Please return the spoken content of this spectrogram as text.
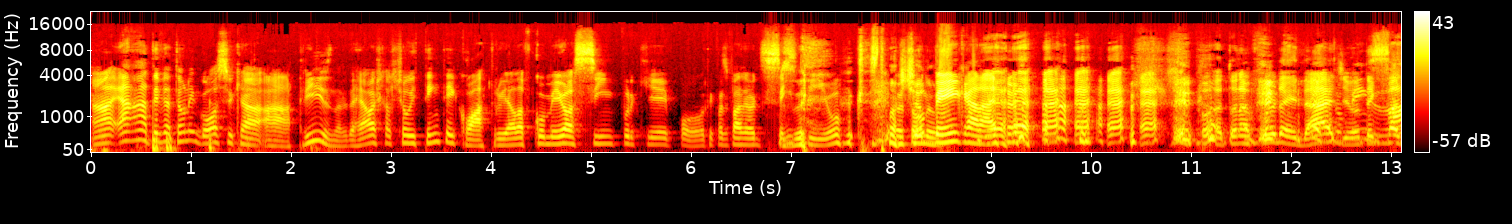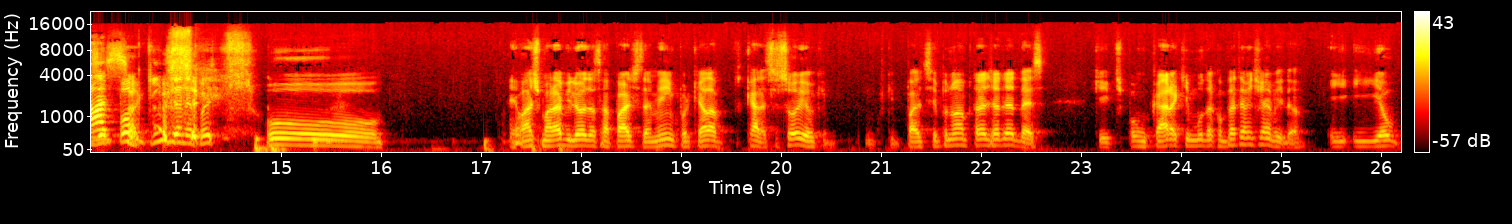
Ah, ah, teve até um negócio que a, a atriz, na vida real, acho que ela tinha 84 e ela ficou meio assim, porque, pô, vou ter que fazer papel de 101. Vocês eu tô bem, caralho. Pô, eu tô na flor da idade, Eu vou ter que fazer, pô, 15 anos depois. O. Eu acho maravilhoso essa parte também, porque ela. Cara, se sou eu que, que participo numa tragédia dessa. Que, tipo, um cara que muda completamente minha vida. E, e eu.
